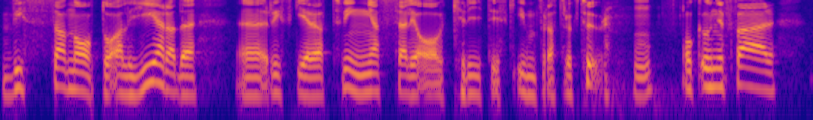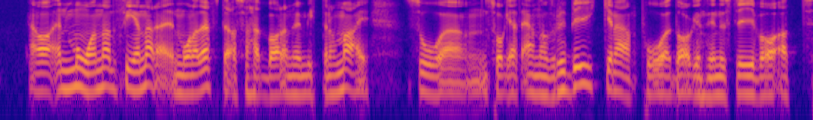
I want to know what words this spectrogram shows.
vissa NATO-allierade riskerar att tvingas sälja av kritisk infrastruktur. Mm. Och ungefär ja, en månad senare, en månad efter, alltså här bara nu i mitten av maj, så um, såg jag att en av rubrikerna på Dagens Industri var att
